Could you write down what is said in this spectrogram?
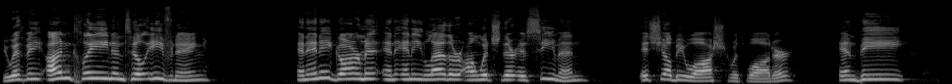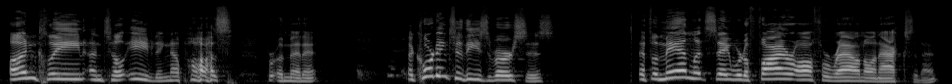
you with me, unclean until evening. And any garment and any leather on which there is semen, it shall be washed with water and be unclean until evening. Now, pause for a minute. According to these verses, if a man, let's say, were to fire off a round on accident,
